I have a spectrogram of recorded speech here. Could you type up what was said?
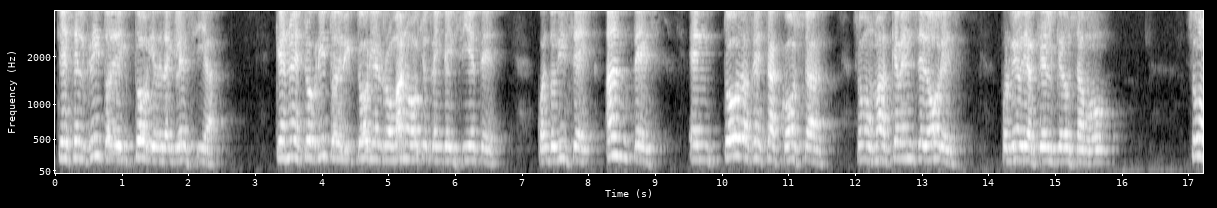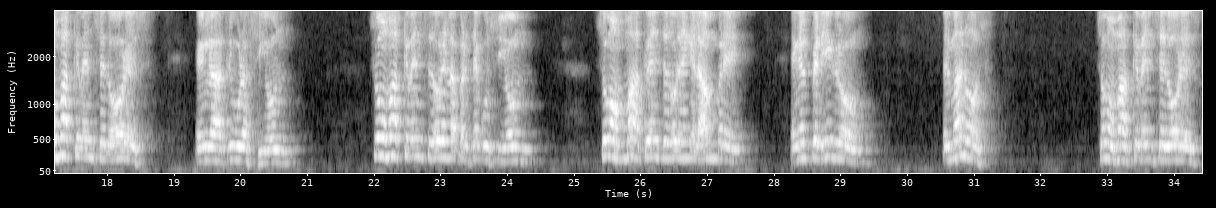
que es el grito de victoria de la iglesia, que es nuestro grito de victoria en Romanos 8:37, cuando dice, antes en todas estas cosas somos más que vencedores por medio de aquel que nos amó. Somos más que vencedores en la tribulación. Somos más que vencedores en la persecución. Somos más que vencedores en el hambre, en el peligro. Hermanos, somos más que vencedores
